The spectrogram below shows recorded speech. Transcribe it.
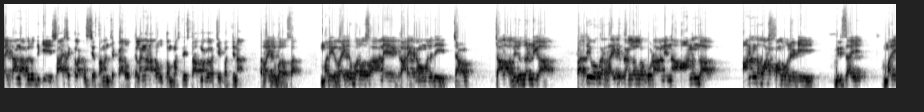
రైతాంగ అభివృద్ధికి శాయశక్తులా కృషి చేస్తానని చెప్పారు. తెలంగాణ ప్రభుత్వం ప్రతిష్టాత్మకంగా చేపట్టిన రైతు భరోసా. మరి రైతు భరోసా అనే కార్యక్రమం అనేది చాలా చాలా వెనుదండిగా ప్రతి ఒక్క రైతు కళ్ళల్లో కూడా నిన్న ఆనంద ఆనంద బాష్పాలు అనేటి విరిశాయి. మరి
